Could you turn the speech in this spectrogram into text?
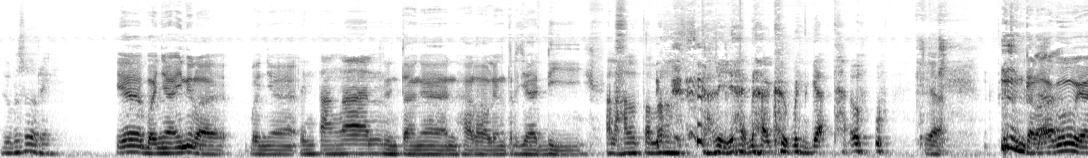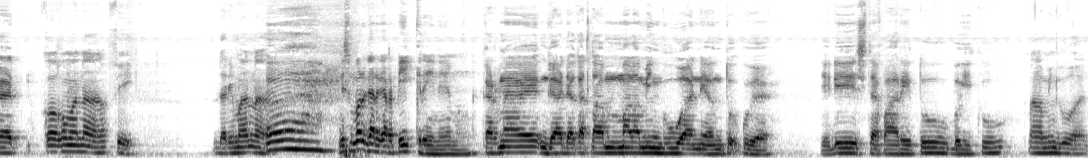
12 sore. ya banyak inilah banyak Rintangan, rintangan hal-hal yang terjadi. hal-hal tolong kalian aku pun nggak tahu. Ya. kalau aku ya Kau ke mana, Fik? Dari mana? ah, Ini semua gara-gara pikir ini emang. karena nggak ada kata malam mingguan ya untukku ya. Jadi setiap hari itu bagiku Malam mingguan.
